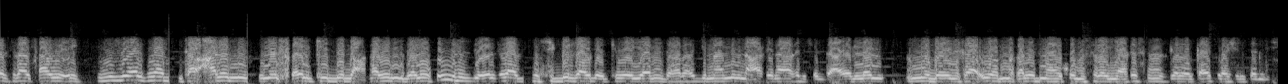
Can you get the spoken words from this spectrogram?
ኤርትራ ጻውዒት ንህዝቢ ኤርትራ ንካብ ዓለም ዝነጸልኪ ብማዕቀብን ብገለን ኩሉ ህዝቢ ኤርትራ ኣብ ሽግር ዳውደቅኪ ወያነ ድሕሪ ሕጂ ማንም ንዓኺ ንዓኺ ዝጽጋዕ የለን እሞ በይንኪ ኣብኡ ኣብ መቀለ ናይ ቁም እስረኛኪ ዝተመዝገበልካ'ዩ ዋሽንግተን ዲሲ።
